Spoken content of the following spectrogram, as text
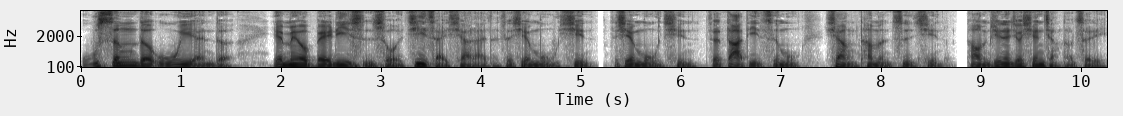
无声的、无言的，也没有被历史所记载下来的这些母性、这些母亲、这大地之母，向他们致敬。好，我们今天就先讲到这里。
